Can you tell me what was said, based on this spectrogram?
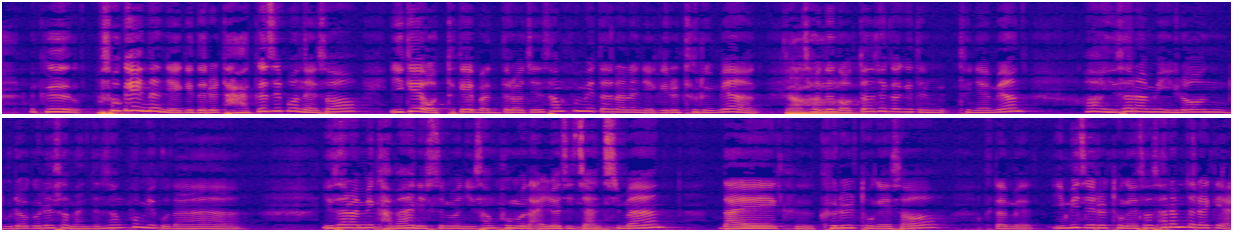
그 속에 있는 얘기들을 다 끄집어내서 이게 어떻게 만들어진 상품이다라는 얘기를 들으면 야. 저는 어떤 생각이 들, 드냐면 아 이 사람이 이런 노력을 해서 만든 상품이구나. 이 사람이 가만히 있으면 이 상품은 알려지지 않지만 나의 그 글을 통해서 그다음에 이미지를 통해서 사람들에게 아-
